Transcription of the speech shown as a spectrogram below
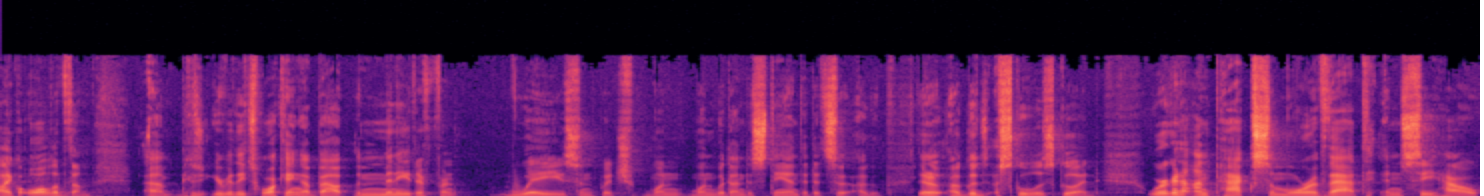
like all of them, um, because you're really talking about the many different ways in which one, one would understand that it's a, a, a good a school is good. We're going to unpack some more of that and see how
